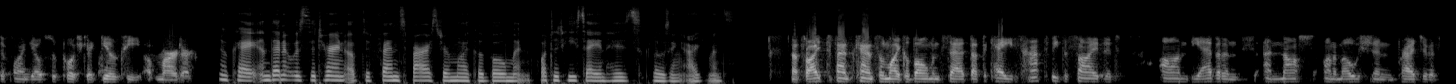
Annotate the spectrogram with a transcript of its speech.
to find Jozef Puska guilty of murder. Okay, and then it was the turn of defence barrister Michael Bowman. What did he say in his closing arguments? That's right. Defence counsel Michael Bowman said that the case had to be decided on the evidence and not on emotion, prejudice,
